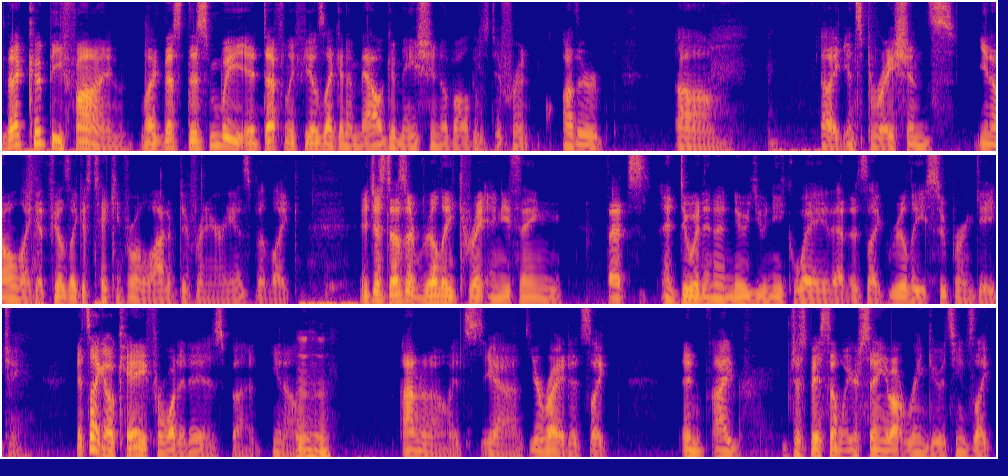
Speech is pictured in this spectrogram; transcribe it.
that could be fine. Like this this movie it definitely feels like an amalgamation of all these different other um like inspirations, you know, like it feels like it's taking from a lot of different areas, but like it just doesn't really create anything that's and do it in a new unique way that is like really super engaging. It's like okay for what it is, but you know, hmm I don't know. It's yeah, you're right. It's like, and I just based on what you're saying about Ringu, it seems like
